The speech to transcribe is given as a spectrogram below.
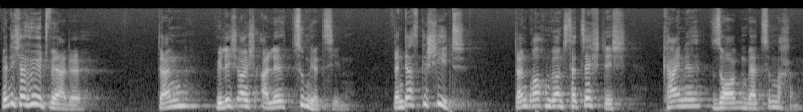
Wenn ich erhöht werde, dann will ich euch alle zu mir ziehen. Wenn das geschieht, dann brauchen wir uns tatsächlich keine Sorgen mehr zu machen.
